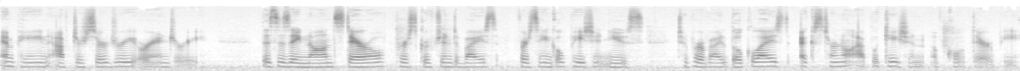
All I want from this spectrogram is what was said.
and pain after surgery or injury. This is a non-sterile prescription device for single patient use to provide localized external application of cold therapy.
